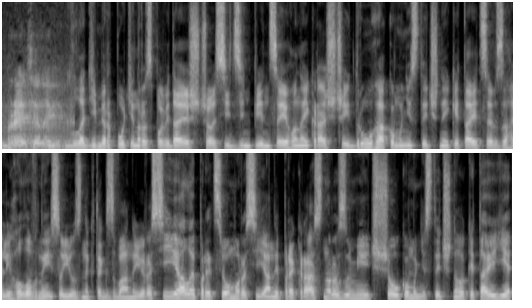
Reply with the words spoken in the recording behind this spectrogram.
братья навек. Владімір Путін розповідає, що Сі Цзіньпін – це його найкращий друг, а комуністичний Китай це взагалі головний союзник так званої Росії. Але при цьому росіяни прекрасно розуміють, що у комуністичного Китаю є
